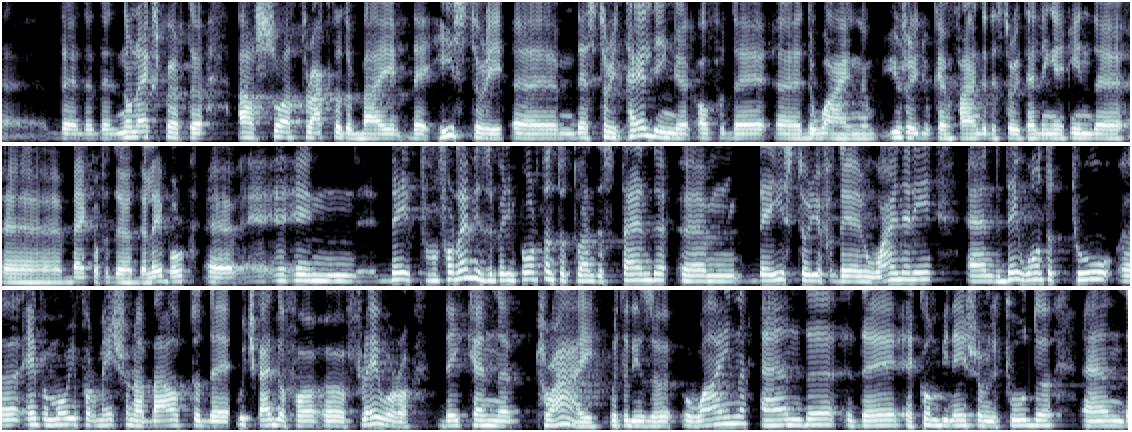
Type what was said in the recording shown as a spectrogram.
the, the, the non-expert are so attracted by the history, um, the storytelling of the uh, the wine. Usually, you can find the storytelling in the uh, back of the, the label, uh, and they for them it's very important to, to understand um, the history of the winery and they wanted to uh, have more information about the which kind of uh, uh flavor they can try with this uh, wine and uh, the combination with food and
